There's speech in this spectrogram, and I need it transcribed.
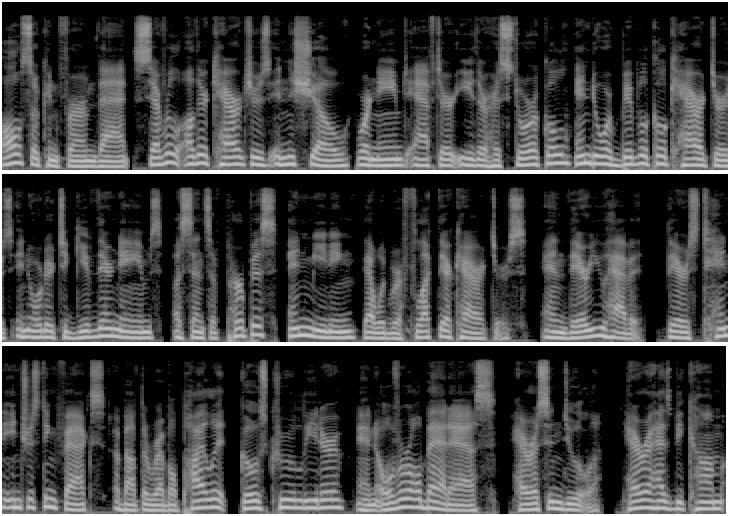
also confirmed that several other characters in the show were named after either historical and or biblical characters in order to give their names a sense of purpose and meaning that would reflect their characters. And there you have it there's 10 interesting facts about the Rebel pilot, Ghost Crew leader, and overall badass, Hera Syndulla. Hera has become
